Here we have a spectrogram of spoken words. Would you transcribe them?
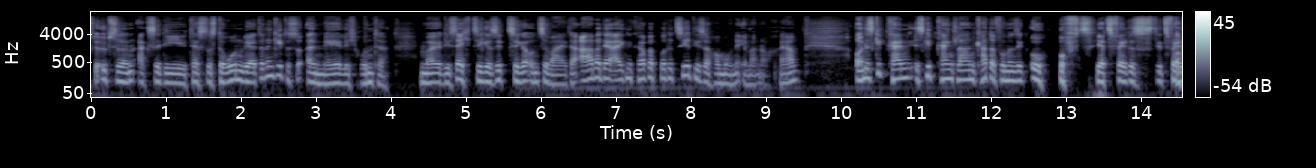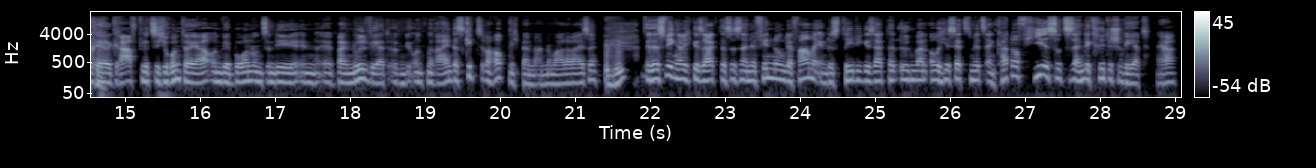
auf der Y-Achse die Testosteronwerte, dann geht es so allmählich runter. Immer die 60er, 70er und so weiter. Aber der eigene Körper produziert diese Hormone immer noch, ja. Und es gibt keinen, es gibt keinen klaren Cutter, wo man sagt, oh, uffs, jetzt fällt es, jetzt fällt okay. der Graph plötzlich runter, ja, und wir bohren uns in die, in, äh, beim Nullwert irgendwie unten rein. Das gibt's überhaupt nicht beim Mann normalerweise. Mhm. Deswegen habe ich gesagt, das ist eine Erfindung der Pharmaindustrie, die gesagt hat, irgendwann, oh, hier setzen wir jetzt ein Cut-off, hier ist sozusagen der kritische Wert, ja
